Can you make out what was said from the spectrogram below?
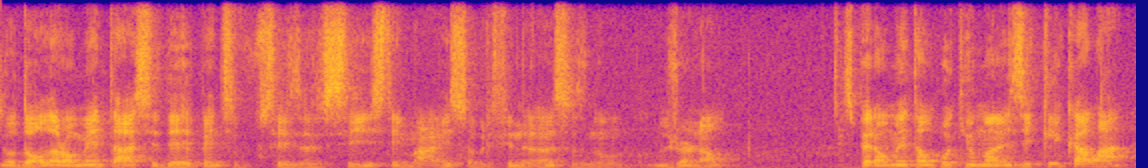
o dólar aumentar, se de repente vocês assistem mais sobre finanças no, no jornal, esperar aumentar um pouquinho mais e clicar lá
